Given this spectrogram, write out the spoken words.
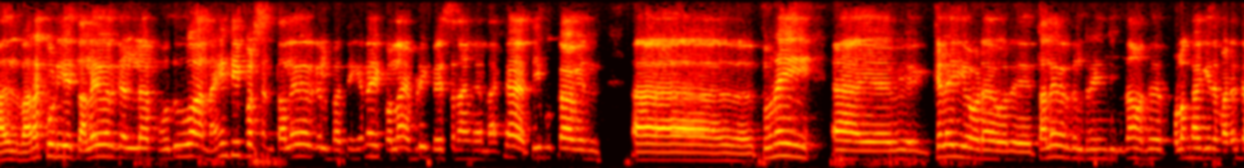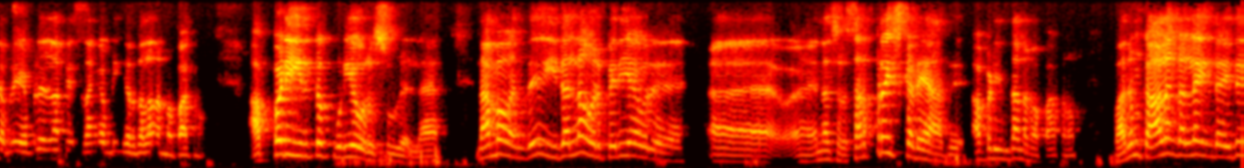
அதில் வரக்கூடிய தலைவர்கள்ல பொதுவா 90% பர்சன்ட் தலைவர்கள் பாத்தீங்கன்னா இப்பெல்லாம் எப்படி பேசுறாங்கன்னாக்கா திமுகவின் ஆஹ், துணை கிளையோட ஒரு தலைவர்கள் ரேஞ்சுக்கு தான் வந்து புலங்காகிதம் அடைந்து அப்படி எப்படி எல்லாம் பேசுறாங்க அப்படிங்கறதெல்லாம் நம்ம பார்க்கணும். அப்படி இருக்கக்கூடிய ஒரு சூழல்ல நம்ம வந்து இதெல்லாம் ஒரு பெரிய ஒரு ஆஹ், என்ன சொல்ற சர்ப்ரைஸ் கிடையாது அப்படின்னு தான் நம்ம பார்க்கணும். வரும் காலங்கள்ல இந்த இது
